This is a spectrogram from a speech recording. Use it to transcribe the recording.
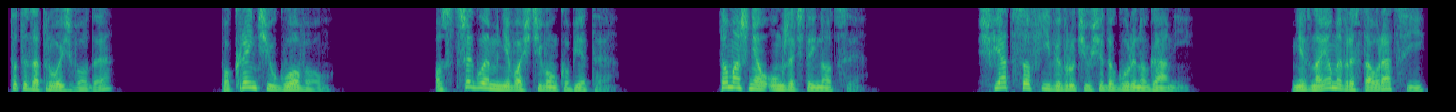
to ty zatrułeś wodę? Pokręcił głową. Ostrzegłem niewłaściwą kobietę. Tomasz miał umrzeć tej nocy. Świat Sofii wywrócił się do góry nogami. Nieznajomy w restauracji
